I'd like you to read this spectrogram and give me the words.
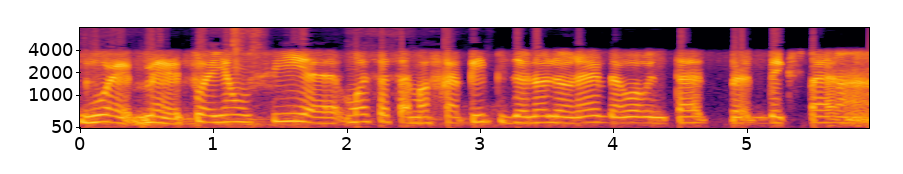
Oui, mais soyons aussi, euh, moi ça, ça m'a frappé, puis de là le rêve d'avoir une tête d'expert en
